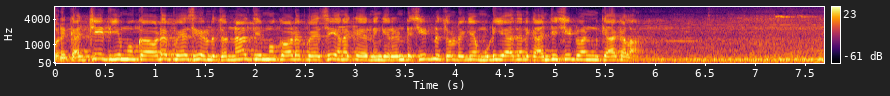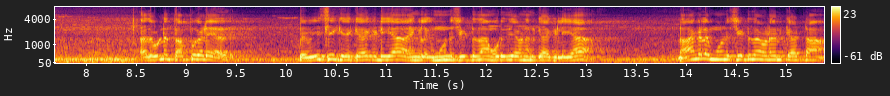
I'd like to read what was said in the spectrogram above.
ஒரு கட்சி திமுகவோட பேசுகிறேன்னு சொன்னால் திமுகவோட பேசி எனக்கு நீங்கள் ரெண்டு சீட்னு சொல்கிறீங்க முடியாது எனக்கு அஞ்சு சீட் வேணும்னு கேட்கலாம். அது ஒன்றும் தப்பு கிடையாது. இப்போ விசிக்கு கேட்கலையா? எங்களுக்கு மூணு சீட்டு தான் உறுதி வேணும்னு கேட்கலையா? நாங்களும் மூணு சீட்டு தான் வேணும்னு கேட்டோம்.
